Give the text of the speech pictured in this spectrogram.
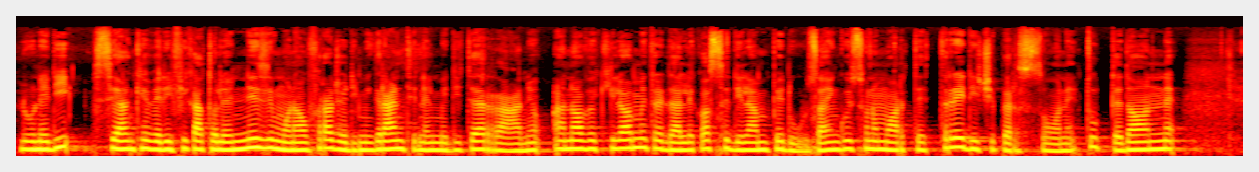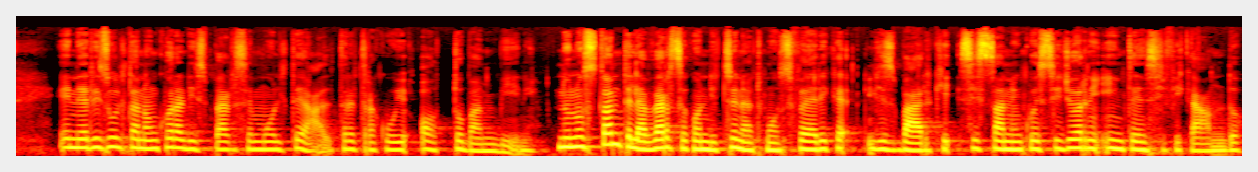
Lunedì si è anche verificato l'ennesimo naufragio di migranti nel Mediterraneo a 9 km dalle coste di Lampedusa, in cui sono morte 13 persone, tutte donne, e ne risultano ancora disperse molte altre, tra cui otto bambini. Nonostante le avverse condizioni atmosferiche, gli sbarchi si stanno in questi giorni intensificando.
